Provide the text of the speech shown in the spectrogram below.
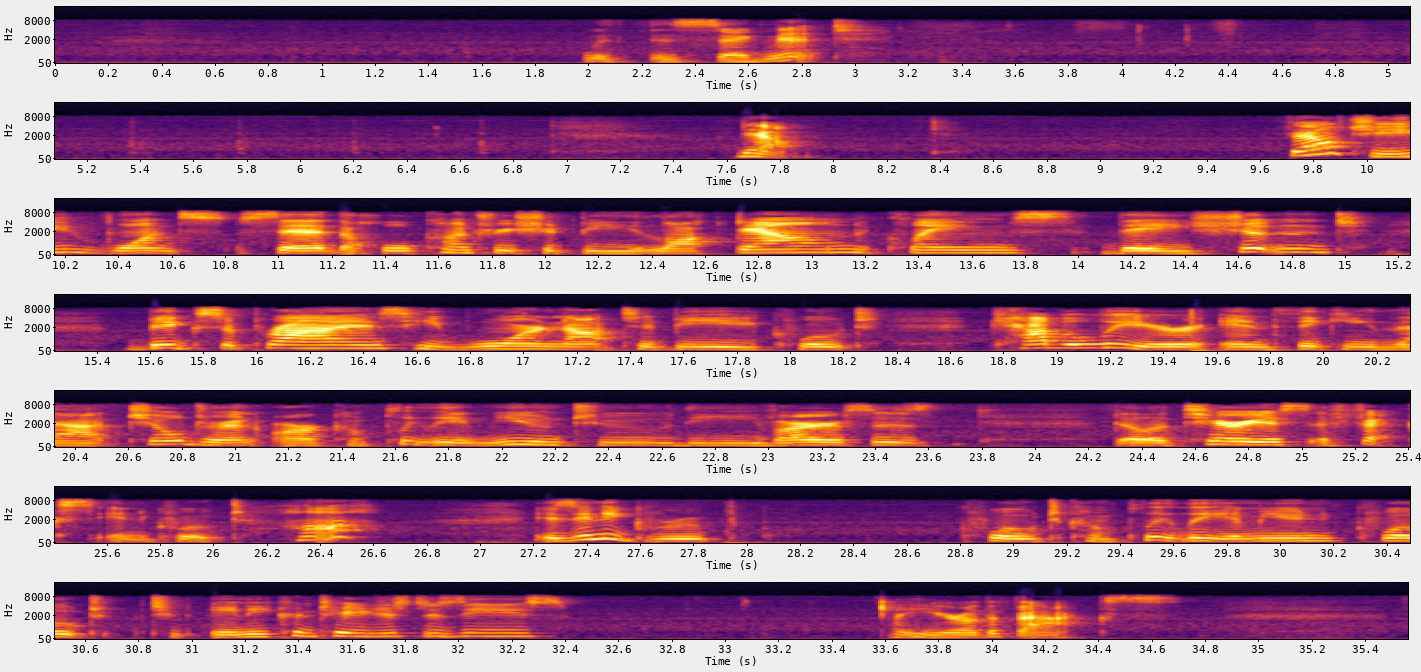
with this segment. Now, Fauci once said the whole country should be locked down, claims they shouldn't. Big surprise, he warned not to be, quote, cavalier in thinking that children are completely immune to the virus's deleterious effects, end quote. Huh? Is any group, quote, completely immune, quote, to any contagious disease? Here are the facts.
